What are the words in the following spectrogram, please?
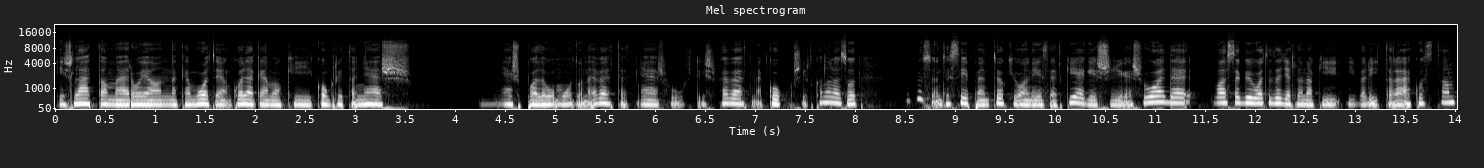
és láttam már olyan, nekem volt olyan kollégám, aki konkrétan nyers, nyers paló módon evett, nyers húst is evett, meg kókosírt kanalazott, köszönte szépen, tök jól nézett ki, egészséges volt, de valószínűleg ő volt az egyetlen, akivel így találkoztam.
